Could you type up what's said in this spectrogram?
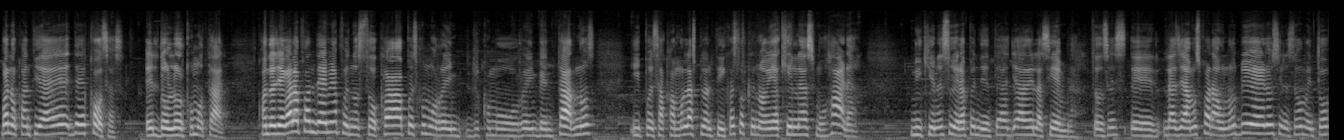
bueno, cantidad de, cosas, el dolor como tal. Cuando llega la pandemia, pues nos toca pues como, como reinventarnos y pues sacamos las planticas porque no había quien las mojara, ni quien estuviera pendiente allá de la siembra. Entonces eh, las llevamos para unos viveros y en este momento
